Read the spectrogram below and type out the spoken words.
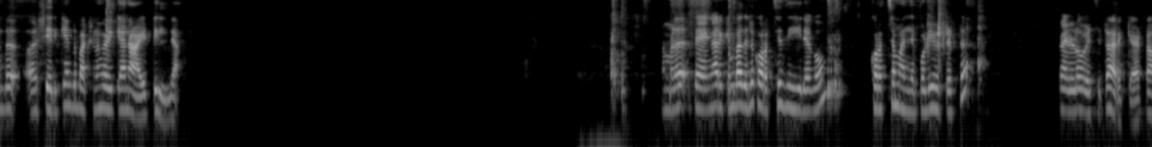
ഇത് ശരിക്കും ഭക്ഷണം കഴിക്കാനായിട്ടില്ല. നമ്മൾ തേങ്ങ അരയ്ക്കുമ്പോൾ അതിൽ കുറച്ച് ജീരകവും കുറച്ച് മഞ്ഞൾപ്പൊടിയും ഇട്ടിട്ട് വെള്ളം ഒഴിച്ചിട്ട് അരയ്ക്കാം കേട്ടോ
